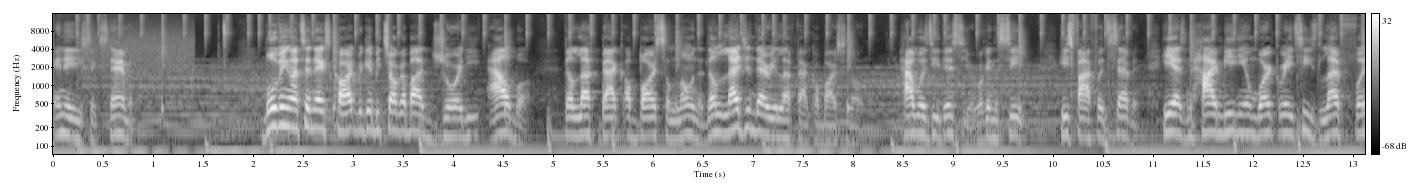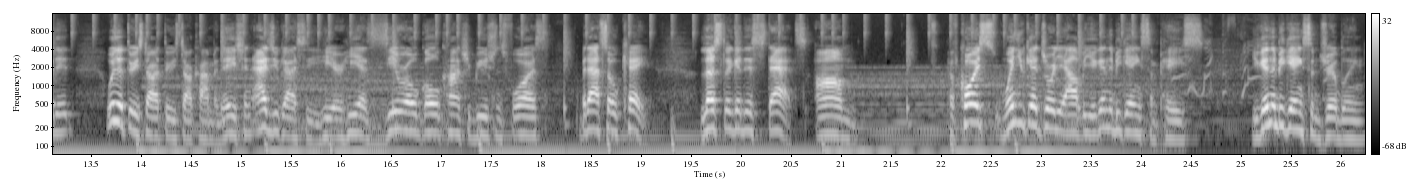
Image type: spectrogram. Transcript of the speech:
and 86 stamina. Moving on to the next card, we're going to be talking about Jordi Alba, the left back of Barcelona, the legendary left back of Barcelona. How was he this year? We're going to see. He's 5 foot 7. He has high medium work rates. He's left footed with a 3 star 3 star combination. As you guys see here, he has zero goal contributions for us, but that's okay. Let's look at his stats. Um, of course, when you get Jordi Alba, you're going to be getting some pace. You're going to be getting some dribbling.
